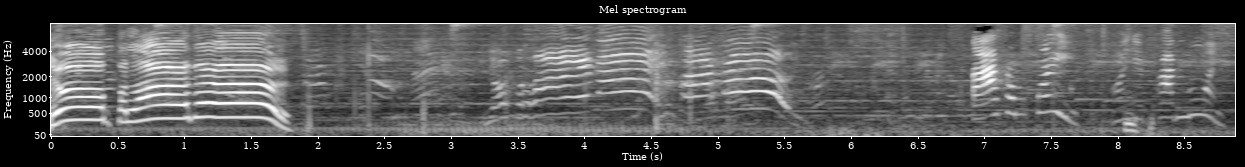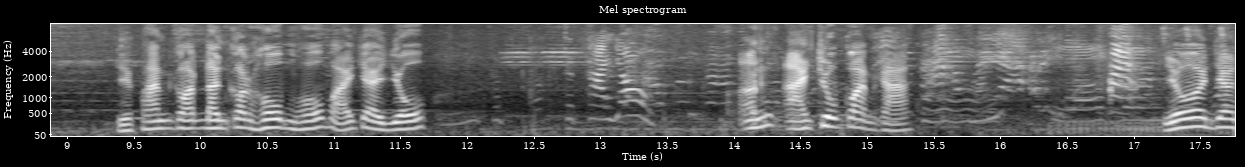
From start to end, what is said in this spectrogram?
យកបន្លែទៅយកបន្លែណាផានទៅតាសំពីមកនិយាយផានមួយនិយាយផានគាត់ដឹងគាត់ហូបហូបហើយចេះយកចិត្តថាយកអឹងអាចជួបគាត់កាយកអញ្ចឹង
